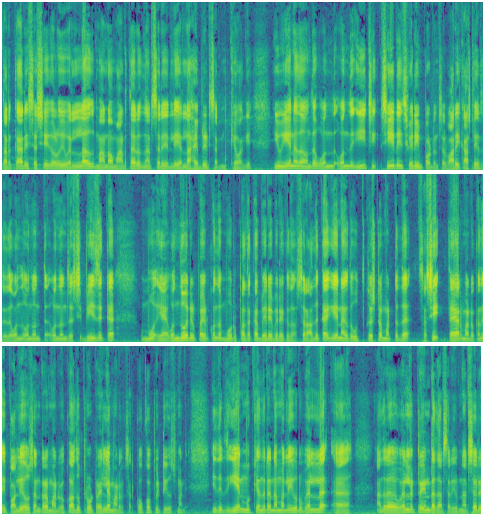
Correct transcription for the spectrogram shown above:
ತರಕಾರಿ ಸಸ್ಯಗಳು ಇವೆಲ್ಲ ನಾವು ಮಾಡ್ತಾ ಇರೋದು ನರ್ಸರಿಯಲ್ಲಿ ಎಲ್ಲ ಹೈಬ್ರಿಡ್ ಸರ್ ಮುಖ್ಯವಾಗಿ. ಇವು ಏನದ ಅಂದರೆ ಒಂದು ಒಂದು each, seed is very important sir. ಭಾರಿ ಕಾಸ್ಟ್ಲಿ ಇರ್ತದೆ. ಒಂದು, ಒಂದೊಂದು ಒಂದೊಂದು ಬೀಜಕ್ಕೆ ಮೂ ಒಂದೂವರೆ ರೂಪಾಯಿ ಹಿಡ್ಕೊಂಡು ಮೂರು ರೂಪಾಯಿ ಬೇರೆ ಬೇರೆ ಅದಾವೆ ಸರ್, ಅದಕ್ಕಾಗಿ ಏನಾಗುತ್ತೆ ಉತ್ಕೃಷ್ಟ ಮಟ್ಟದ ಸಸಿ ತಯಾರು ಮಾಡ್ಬೇಕಂದ್ರೆ ಈ ಪಾಲಿ ಹೌಸ್ ಅಂಡರ್ ಮಾಡಬೇಕು, ಅದು ಪ್ರೋಟ್ರೈಲ್ಲೇ ಮಾಡಬೇಕು ಮಾಡ್ಬೇಕು ಸರ್, ಕೋಕೋ ಪಿಟ್ ಯೂಸ್ ಮಾಡಿ. ಇದ್ರದ್ದು ಏನು ಮುಖ್ಯ ಅಂದರೆ ನಮ್ಮಲ್ಲಿ ಇವರು ವೆಲ್ ಅಂದ್ರೆ ವೆಲ್ ಟ್ರೈನ್ಡ್ ಅದಾರ ಸರ್, ಇವ್ರು ನರ್ಸರಿ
